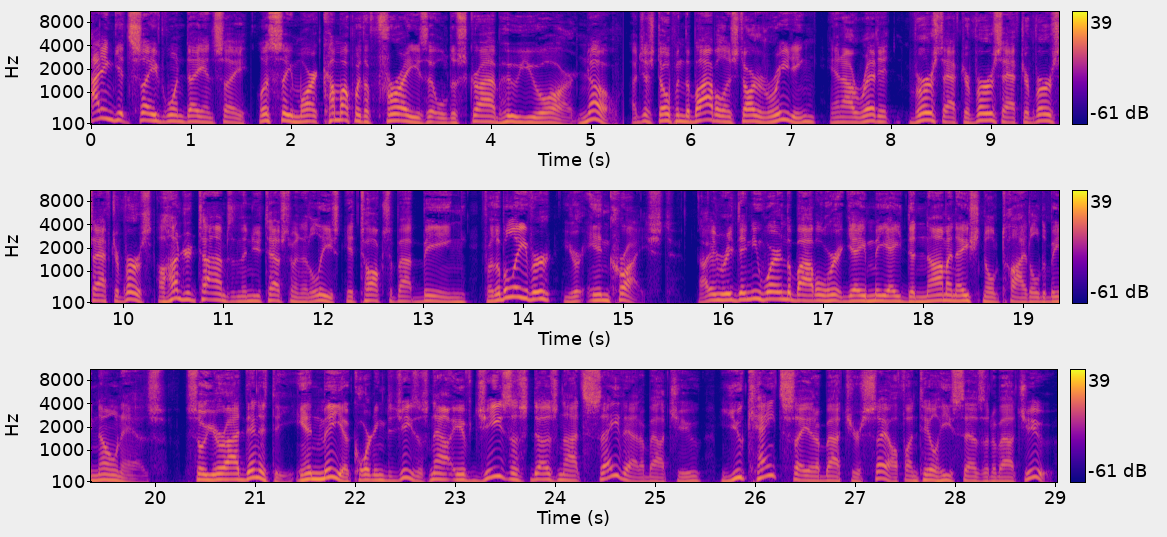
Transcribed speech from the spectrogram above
I didn't get saved one day and say, let's see, Mark, come up with a phrase that will describe who you are. No. I just opened the Bible and started reading, and I read it verse after verse after verse after verse. A hundred times in the New Testament at least, it talks about being, for the believer, you're in Christ. I didn't read anywhere in the Bible where it gave me a denominational title to be known as. So your identity in me, according to Jesus. Now, if Jesus does not say that about you, you can't say it about yourself until he says it about you.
